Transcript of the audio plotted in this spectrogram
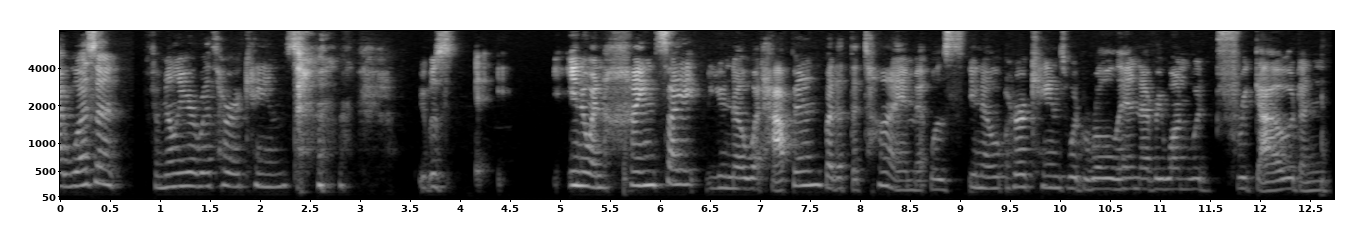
I wasn't familiar with hurricanes. it was you know, in hindsight, you know what happened, but at the time, it was, you know, hurricanes would roll in, everyone would freak out, and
